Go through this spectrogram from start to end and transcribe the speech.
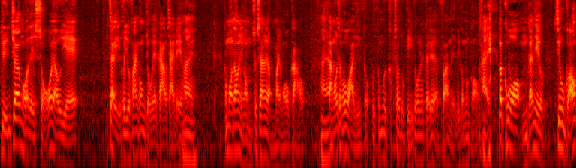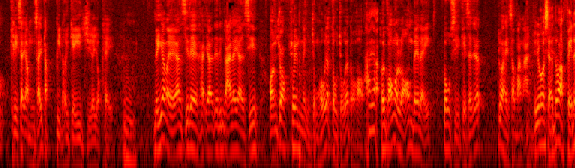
斷將我哋所有嘢，即係佢要翻工做嘅教晒俾佢。咁我當然我唔出聲，又唔係我教。但我真係好懷疑，咁佢吸收到幾多咧？第一日翻嚟你咁樣講。係不過唔緊要，照講其實又唔使特別去記住嘅玉琪。你因為有陣時咧係有你點解咧？有陣時 on job training 仲好，一度做一度學。係啊佢講個朗俾你，到時其實一都係手板眼。如果我成日都話肥力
